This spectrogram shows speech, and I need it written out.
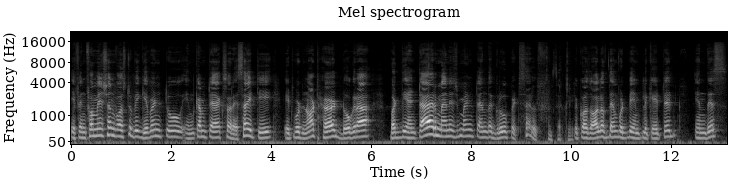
If information was to be given to income tax or SIT, it would not hurt DOGRA, but the entire management and the group itself. Exactly. Because all of them would be implicated in this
